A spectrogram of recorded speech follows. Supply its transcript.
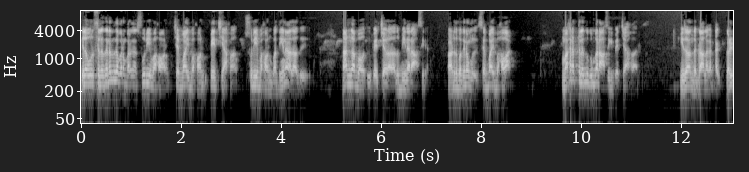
இதுல ஒரு சில தினத்துக்கு அப்புறம் பாருங்க சூரிய பகவானும் செவ்வாய் பகவானும் பேச்சியாக சூரிய பகவான் பாத்தீங்கன்னா அதாவது நான்காம் பாவத்துக்கு பேச்சியாக அதாவது மீன ராசியில. அடுத்து பாத்தீங்கன்னா உங்களுக்கு செவ்வாய் பகவான் மகரத்துல இருந்து கும்ப ராசிக்கு இதுதான் அந்த காலகட்டங்கள்.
